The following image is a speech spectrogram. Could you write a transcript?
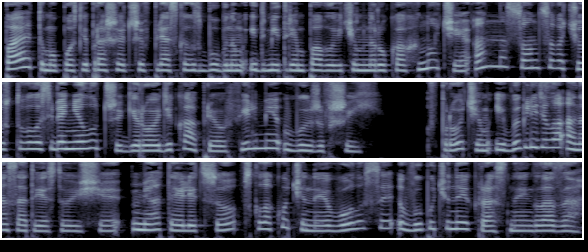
Поэтому после прошедшей в плясках с Бубном и Дмитрием Павловичем на руках ночи Анна Солнцева чувствовала себя не лучше героя Ди Каприо в фильме «Выживший». Впрочем, и выглядела она соответствующе. Мятое лицо, всклокоченные волосы, выпученные красные глаза.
